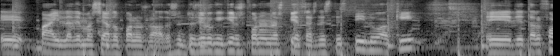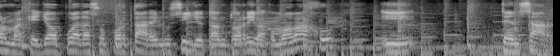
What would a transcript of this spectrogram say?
eh, baila demasiado para los lados. Entonces yo lo que quiero es poner unas piezas de este estilo aquí eh, de tal forma que yo pueda soportar el usillo tanto arriba como abajo y tensar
